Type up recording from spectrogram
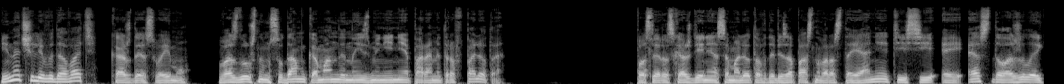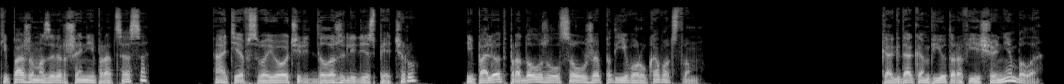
и начали выдавать, каждое своему, воздушным судам команды на изменение параметров полета. После расхождения самолетов до безопасного расстояния TCAS доложила экипажам о завершении процесса, а те, в свою очередь, доложили диспетчеру, и полет продолжился уже под его руководством. Когда компьютеров еще не было,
